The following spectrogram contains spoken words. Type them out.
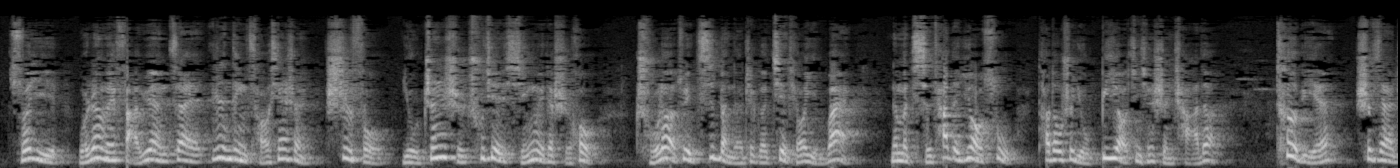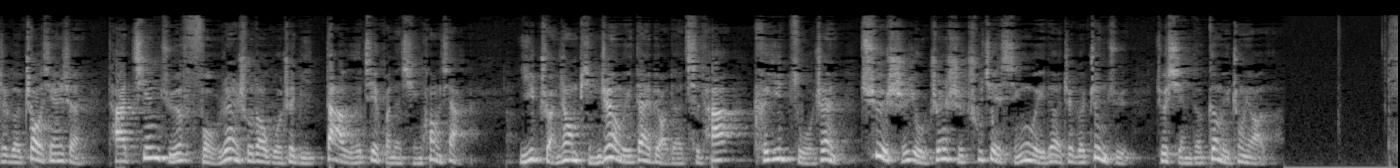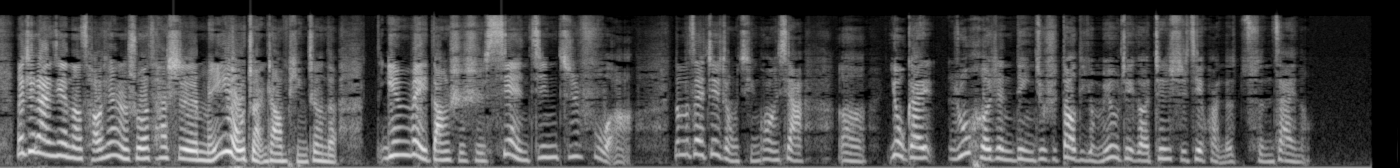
所以我认为法院在认定曹先生是否有真实出借行为的时候，除了最基本的这个借条以外，那么其他的要素他都是有必要进行审查的。特别是在这个赵先生他坚决否认收到过这笔大额借款的情况下，以转账凭证为代表的其他可以佐证确实有真实出借行为的这个证据。就显得更为重要了。那这个案件呢？曹先生说他是没有转账凭证的，因为当时是现金支付啊。那么在这种情况下，呃，又该如何认定？就是到底有没有这个真实借款的存在呢？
